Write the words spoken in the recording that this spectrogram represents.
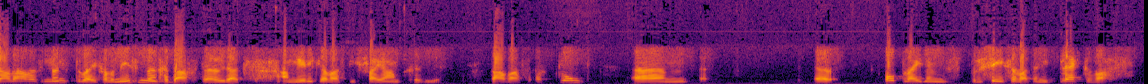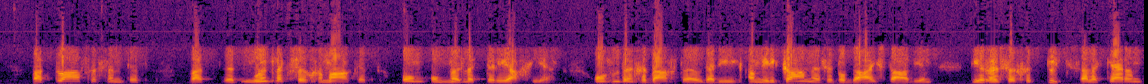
Wel daar was min twyfel. Mense het in gedagte hou dat Amerika was die vyand gewees. Daar was 'n klomp ehm um, uh, opleidingsprosesse wat in die plek was wat plaasgevind het wat dit moontlik sou gemaak het om onmiddellik te reageer. Ons moet in gedagte hou dat die Amerikaners het op daai stadium die Russe getoets, hulle kern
